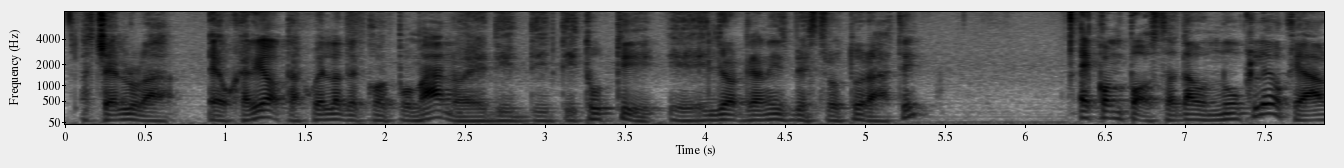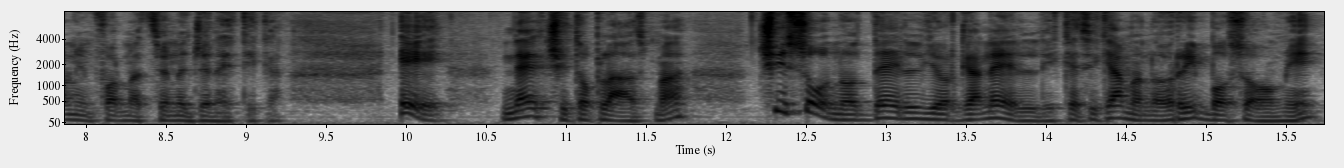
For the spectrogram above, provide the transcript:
la cellula eucariota, quella del corpo umano e di, di- di tutti gli organismi strutturati, è composta da un nucleo che ha un'informazione genetica e nel citoplasma ci sono degli organelli che si chiamano ribosomi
